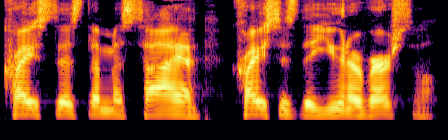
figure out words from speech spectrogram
Christ is the Messiah, Christ is the universal.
